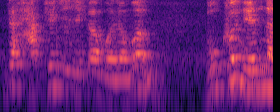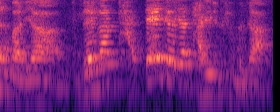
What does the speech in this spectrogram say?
근데 악해지니까 뭐냐면 뭐 그건 옛날 말이야. 내가 다 때려야 다리를 피고 자.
